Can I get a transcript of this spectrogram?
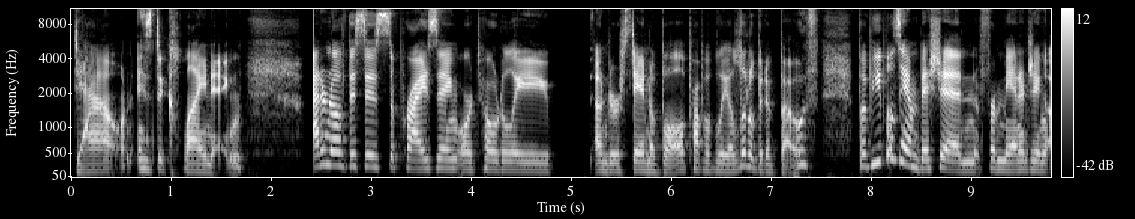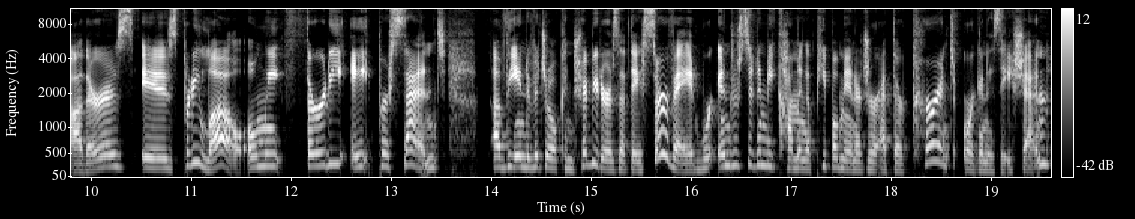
down, is declining. I don't know if this is surprising or totally understandable, probably a little bit of both. But people's ambition for managing others is pretty low. Only 38% of the individual contributors that they surveyed were interested in becoming a people manager at their current organization.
